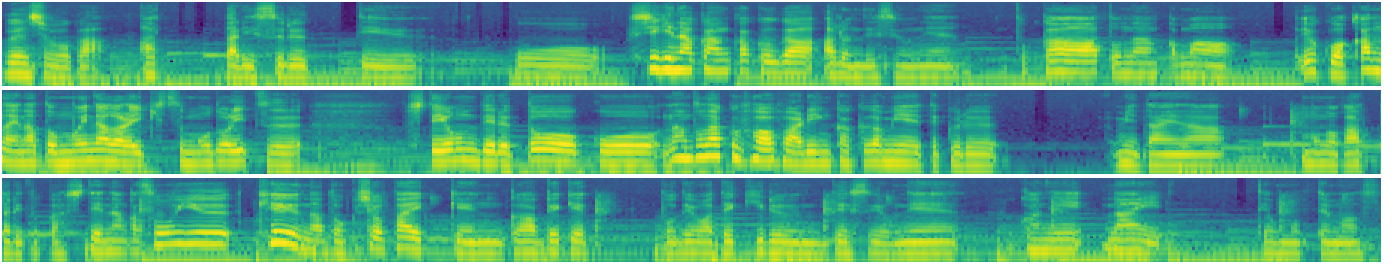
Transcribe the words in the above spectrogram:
文章があったりするっていうこう不思議な感覚があるんですよね。とかあとなんかまあよくわかんないなと思いながら行きつ戻りつして読んでるとこうなんとなくふわふわ輪郭が見えてくるみたいなものがあったりとかしてなんかそういう稀有な読書体験がベケットではできるんですよね。他にないって思ってます。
